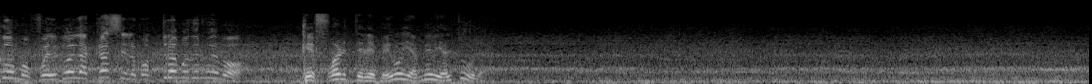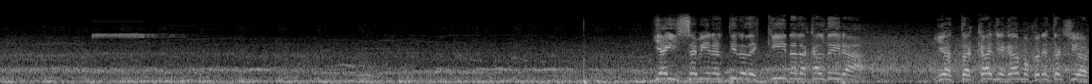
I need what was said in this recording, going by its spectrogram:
cómo fue el gol acá, se lo mostramos de nuevo. Qué fuerte le pegó y a media altura. Y ahí se viene el tiro de esquina, la caldera. Y hasta acá llegamos con esta acción.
